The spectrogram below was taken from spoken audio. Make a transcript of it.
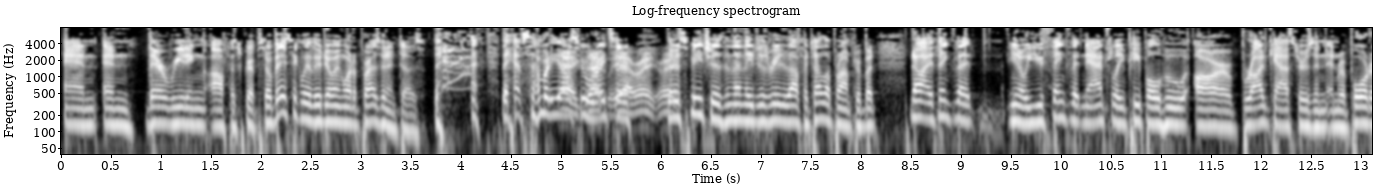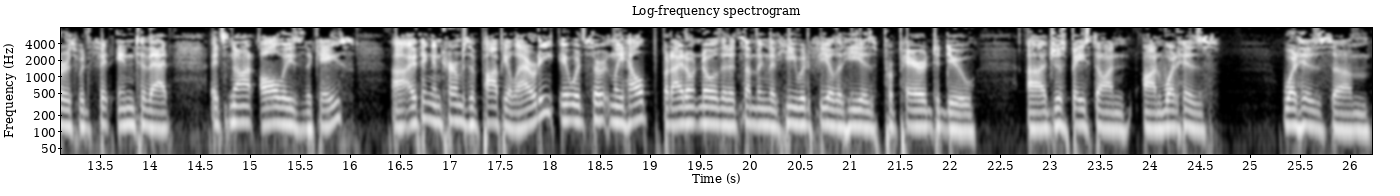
And and they're reading off a script. So basically, they're doing what a president does. they have somebody Yeah, else who writes exactly. their, Yeah, right, right. their speeches and then they just read it off a teleprompter. But no, I think that, you know, you think that naturally people who are broadcasters and, and reporters would fit into that. It's not always the case. Uh, I think in terms of popularity, it would certainly help, but I don't know that it's something that he would feel that he is prepared to do, uh, just based on, on what his, what his, um,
